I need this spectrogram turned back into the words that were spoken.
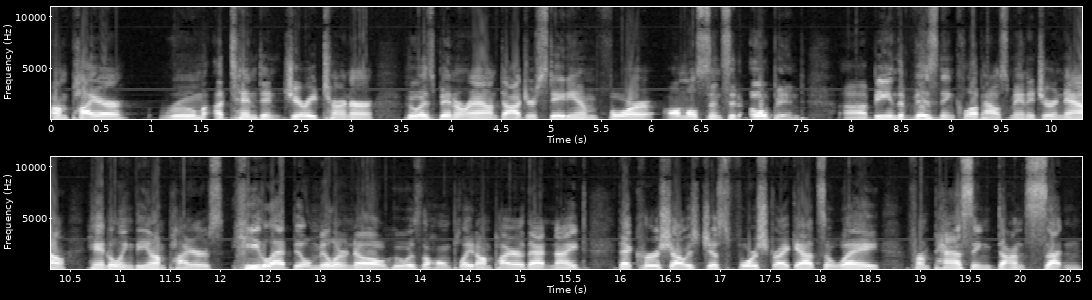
umpire room attendant Jerry Turner, who has been around Dodger Stadium for almost since it opened, uh, being the visiting clubhouse manager, now handling the umpires. He let Bill Miller know, who was the home plate umpire that night, that Kershaw was just four strikeouts away from passing Don Sutton.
